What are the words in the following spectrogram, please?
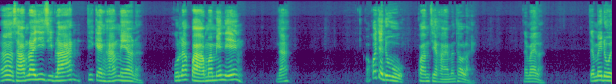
เออสามไร่ยี่สิบล้าน ที่แก่งหางแมวน่ะคุณรักป่าเอามาเม้นเอง นะเขาก็จะดูความเสียหายมันเท่าไหร่ใช่ไหมล่ะ จะไม่โดน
